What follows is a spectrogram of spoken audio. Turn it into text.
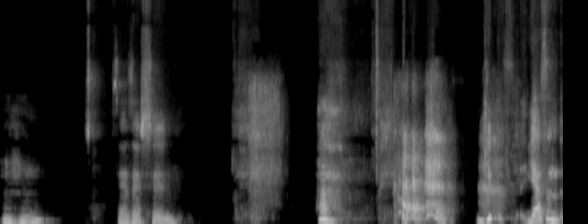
Mhm. Sehr, sehr schön. Gibt es, ja, sind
